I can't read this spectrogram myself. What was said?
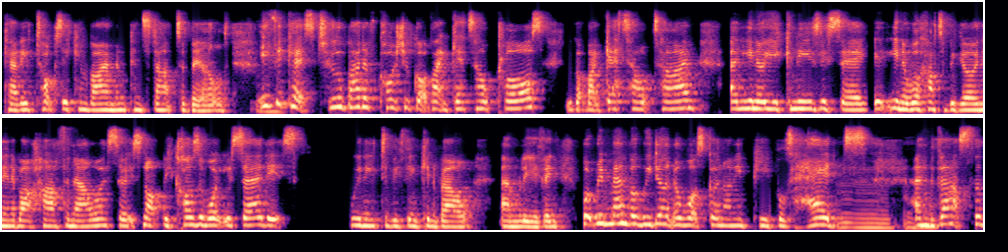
Kelly, toxic environment can start to build. Mm-hmm. If it gets too bad, of course, you've got that get out clause, you've got that get out time. And, you know, you can easily say, you know, we'll have to be going in about half an hour. So it's not because of what you said, it's we need to be thinking about um, leaving. But remember, we don't know what's going on in people's heads. Mm-hmm. And that's the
